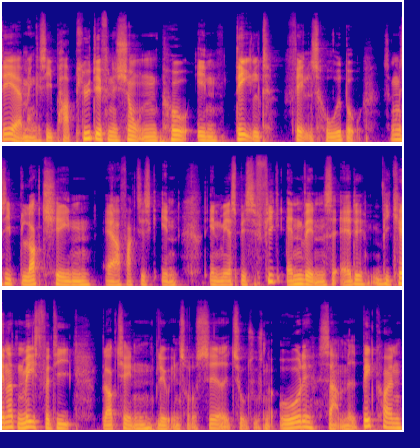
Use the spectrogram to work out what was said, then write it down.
det er, man kan sige, paraplydefinitionen på en delt fælles hovedbog. Så kan man sige, at blockchain er faktisk en, en mere specifik anvendelse af det. Vi kender den mest, fordi blockchainen blev introduceret i 2008 sammen med Bitcoin,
